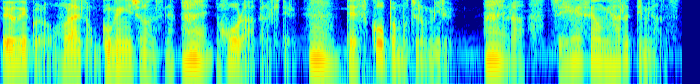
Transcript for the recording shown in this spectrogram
で 要するにこのホライゾン語源一緒なんですね。はい、ホーラーから来てる。うん。でスコープはもちろん見る。はいですか、ら、地平線を見張るって意味なんです。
